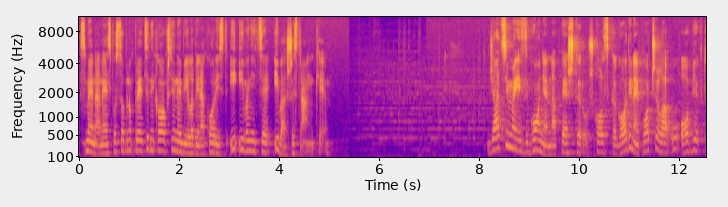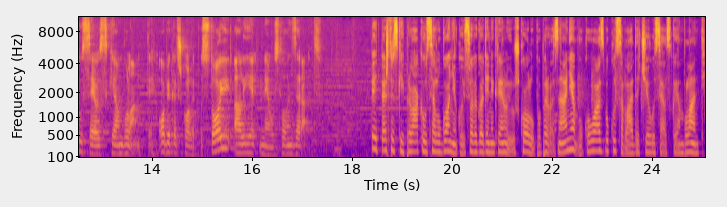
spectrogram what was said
Smena nesposobnog predsednika opštine bila bi na korist i Ivanjice i vaše stranke. Đacima iz Gonja na Pešteru školska godina je počela u objektu seoske ambulante. Objekat škole postoji, ali je neuslovan za rad. Pet pešterskih prvaka u selu Gonja koji su ove godine krenuli u školu po prva znanja, Vukovu azbuku savladaće u seoskoj ambulanti.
